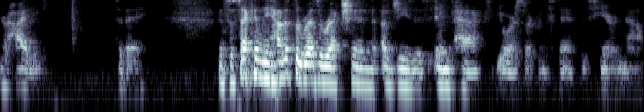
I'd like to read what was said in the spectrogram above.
you're hiding today. And so, secondly, how does the resurrection of Jesus impact your circumstances here and now?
